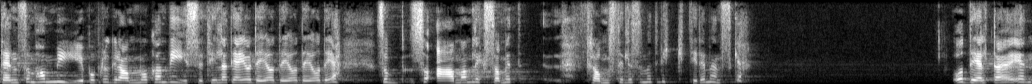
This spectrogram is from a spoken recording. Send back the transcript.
den som har mye på programmet og kan vise til at jeg gjør det og det, og det, og det, så, så er man liksom et, framstilles som et viktigere menneske. Å delta i, en,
